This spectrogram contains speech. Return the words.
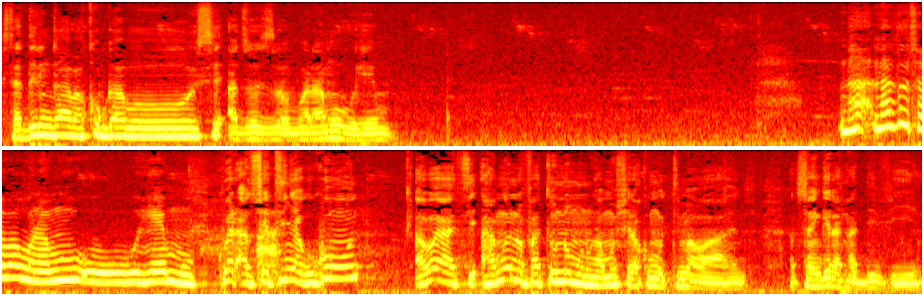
Sitadiri ngaho abakobwa bose azoziboramo ubuhemu. Nta- ntazoca babonamo ubuhemu. Kubera atinya gukunda. Avuga ati hamwe nufata uno muntu nkamushyira ku mutima wanjye asangira nka divine.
